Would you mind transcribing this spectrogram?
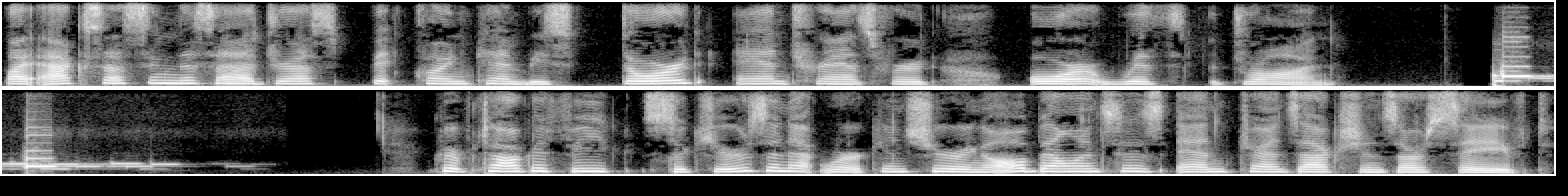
By accessing this address, Bitcoin can be stored and transferred or withdrawn. Cryptography secures a network, ensuring all balances and transactions are saved.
